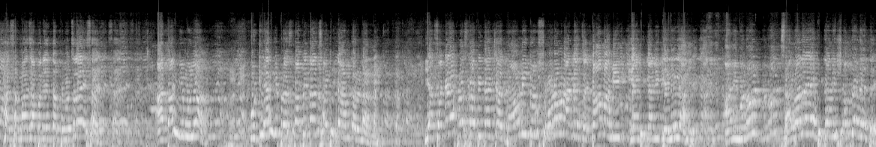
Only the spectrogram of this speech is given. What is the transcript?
हा समाजापर्यंत पोहोचलाय साहेब. आता ही मुलं कुठल्याही प्रस्थापितांसाठी काम करणार नाही. या सगळ्या प्रस्थापितांच्या दावणीतून सोडवून आणण्याचं काम आम्ही आणि म्हणून साहेबांना या ठिकाणी शब्द देते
